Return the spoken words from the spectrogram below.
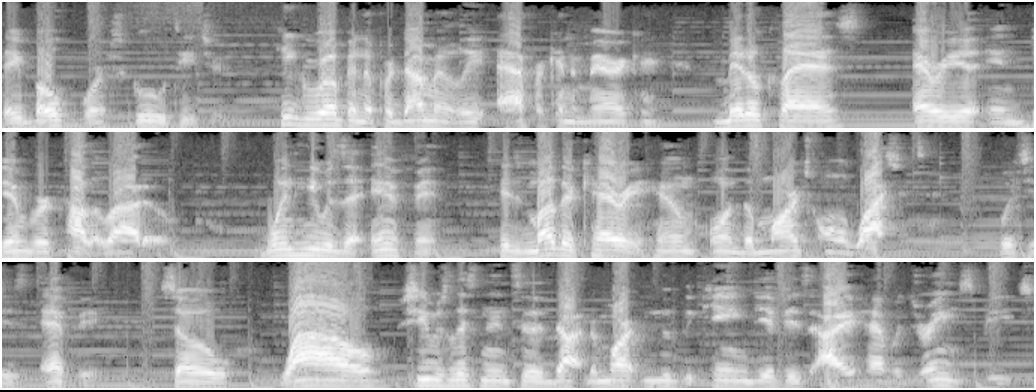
They both were school teachers. He grew up in a predominantly African American middle class area in Denver, Colorado. When he was an infant, his mother carried him on the March on Washington, which is epic. So while she was listening to Dr. Martin Luther King give his I Have a Dream speech,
